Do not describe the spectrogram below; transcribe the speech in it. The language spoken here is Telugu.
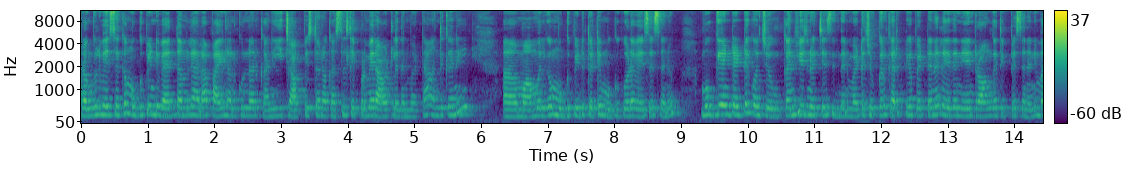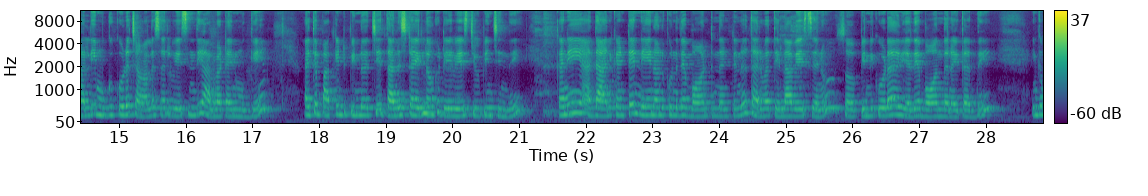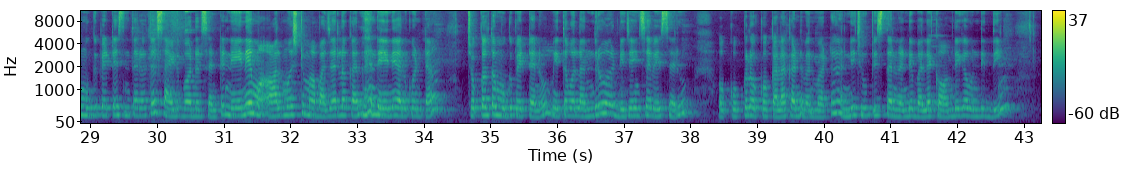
రంగులు వేసాక ముగ్గు పిండి వేద్దాంలే అలా పైన అనుకున్నాను కానీ ఈ చాక్ పీస్తో నాకు అసలు తిప్పడమే రావట్లేదు అనమాట అందుకని మామూలుగా ముగ్గు పిండితోటి ముగ్గు కూడా వేసేసాను. ముగ్గు ఏంటంటే కొంచెం కన్ఫ్యూజన్ వచ్చేసింది అనమాట చుక్కలు కరెక్ట్గా పెట్టానా లేదా నేను రాంగ్గా తిప్పేసానని మళ్ళీ ముగ్గు కూడా చాలాసార్లు వేసింది అలవాటైన ముగ్గే. అయితే పక్కింటి పిన్ వచ్చి తన స్టైల్లో ఒకటి వేసి చూపించింది. కానీ దానికంటే నేను అనుకున్నదే బాగుంటుందంటేను తర్వాత ఇలా వేసాను. సో పిన్ని కూడా అదే బాగుందని అవుతుంది అది ఇంకా ముగ్గు పెట్టేసిన తర్వాత సైడ్ బార్డర్స్ అంటే నేనే మా ఆల్మోస్ట్ మా బజార్లో కల్లా నేనే అనుకుంటా చుక్కలతో ముగ్గు పెట్టాను. మిగతా వాళ్ళందరూ డిజైన్సే వేశారు. ఒక్కొక్కరు ఒక్కొక్క కళాఖండం అనమాట అన్నీ చూపిస్తానండి. భలే కామెడీగా ఉండిద్ది.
